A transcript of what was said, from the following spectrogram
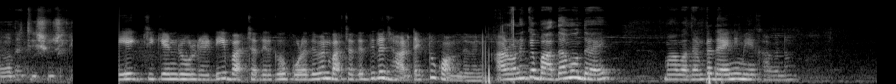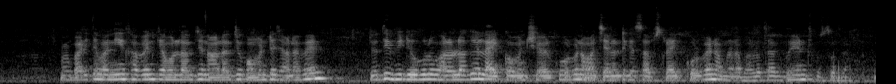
আমাদের টিস্যু ছিল। এগ চিকেন রোল রেডি বাচ্চাদেরকেও করে দেবেন। বাচ্চাদের দিলে ঝালটা একটু কম দেবেন। আর অনেকে বাদামও দেয়। মা বাদামটা দেয়নি মেয়ে খাবে না। আমার বাড়িতে বানিয়ে খাবেন কেমন লাগছে না লাগছে কমেন্টে জানাবেন। যদি ভিডিওগুলো ভালো লাগে লাইক কমেন্ট শেয়ার করবেন, আমার চ্যানেলটিকে সাবস্ক্রাইব করবেন। আপনারা ভালো থাকবেন, সুস্থ থাকবেন।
